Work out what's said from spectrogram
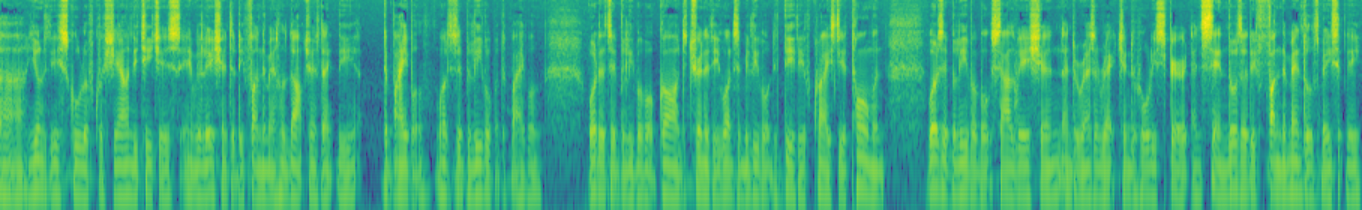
uh, Unity School of Christianity teaches in relation to the fundamental doctrines like the the Bible, what is it believe about the Bible? What does it believe about God, the Trinity? What does it believe about the deity of Christ, the atonement? What does it believe about salvation and the resurrection, the Holy Spirit, and sin? Those are the fundamentals, basically.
